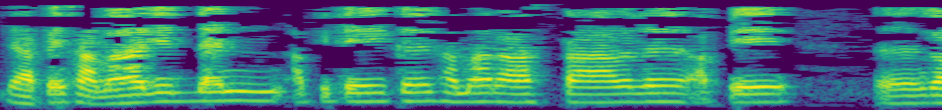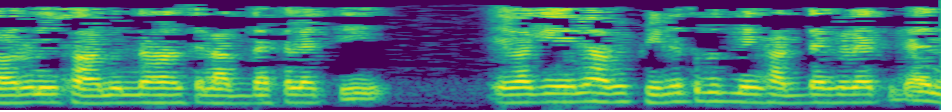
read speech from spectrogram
දැන් අපේ සමාජෙත් දැන් අපිට ඒක සමහර අවස්ථාවල අපේ ගෞරවනීය ස්වාමීන් වහන්සේලා අත්දැකලා ඇති. ඒ වගේම අපි පිළිතුරුත් මේක අත්දැකලා ඇති. දැන්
